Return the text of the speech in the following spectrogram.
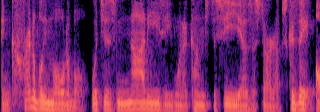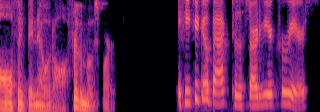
incredibly moldable, which is not easy when it comes to CEOs of startups because they all think they know it all for the most part. if you could go back to the start of your careers,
